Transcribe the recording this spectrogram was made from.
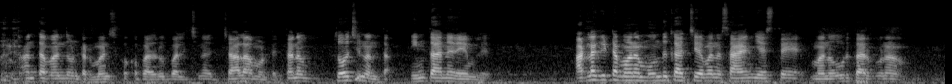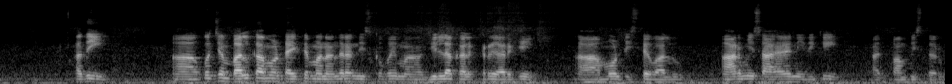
అంతమంది ఉంటారు. మనిషికి ఒక పది రూపాయలు ఇచ్చిన చాలా అమౌంట్ తన తోచినంత. ఇంత అనేది ఏం లేదు. అట్లా గిట్ట మనం ముందుకొచ్చి ఏమైనా సాయం చేస్తే మన ఊరు తరఫున అది కొంచెం బల్క్ అమౌంట్ అయితే మన అందరం తీసుకుపోయి మా జిల్లా కలెక్టర్ గారికి ఆ అమౌంట్ ఇస్తే వాళ్ళు ఆర్మీ సహాయ నిధికి అది పంపిస్తారు.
